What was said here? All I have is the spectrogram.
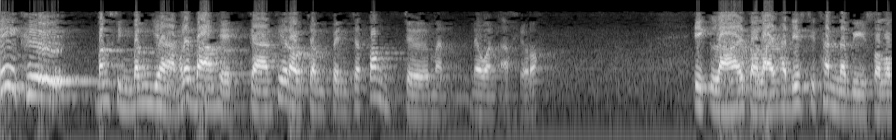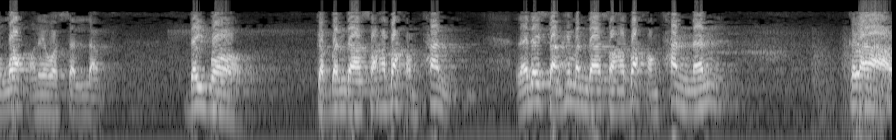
นี่คือบางสิ่งบางอย่างและบางเหตุการณ์ที่เราจำเป็นจะต้องเจอมันในวันอาคิรออีกหลายต่อหลายฮะดิษที่ท่านนาบีสุลต่านละอัลลอฮฺสัลลัมได้บอกกับบรรดาสหายของท่าน และได้สั่งให้บรรดาสหายของท่านนั้น กล่าว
